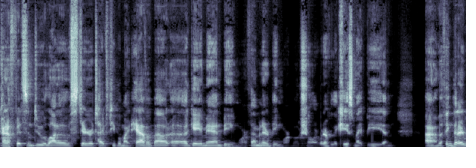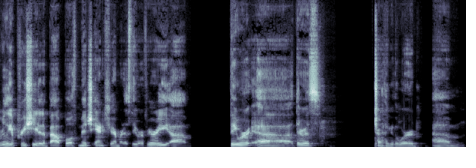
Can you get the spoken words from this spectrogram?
kind of fits into a lot of stereotypes people might have about a, a, gay man being more feminine or being more emotional or whatever the case might be. And um, the thing that I really appreciated about both Mitch and Cameron is they were very, um, they were, uh, there was, I'm trying to think of the word, um,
